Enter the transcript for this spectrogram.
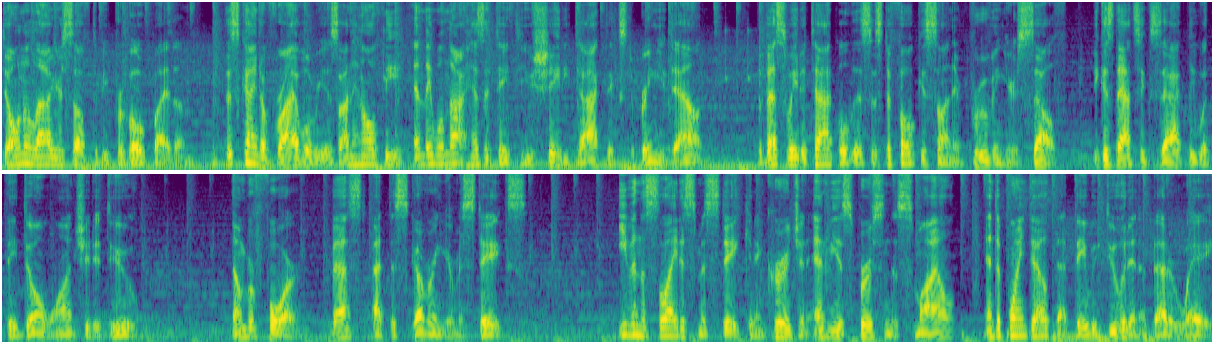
Don't allow yourself to be provoked by them. This kind of rivalry is unhealthy and they will not hesitate to use shady tactics to bring you down. The best way to tackle this is to focus on improving yourself, because that's exactly what they don't want you to do. Number 4. Best at discovering your mistakes. Even the slightest mistake can encourage an envious person to smile and to point out that they would do it in a better way.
